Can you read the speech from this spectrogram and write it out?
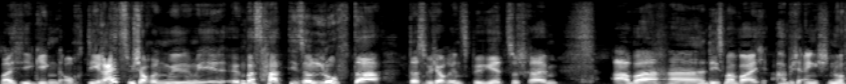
Weil ich die Gegend auch, die reizt mich auch irgendwie. irgendwie irgendwas hat diese Luft da, das mich auch inspiriert zu schreiben. Aber äh, diesmal war ich, habe ich eigentlich nur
